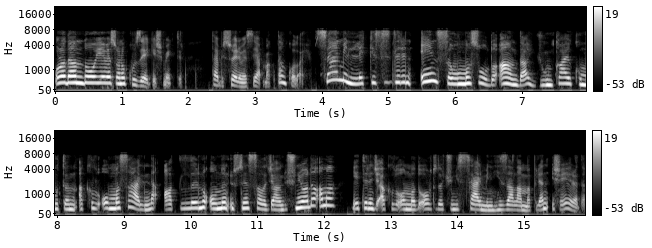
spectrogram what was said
oradan doğuya ve sonra kuzeye geçmektir. Tabi söylemesi yapmaktan kolay. Selmi lekesizlerin en savunması olduğu anda Yunkai komutanın akıllı olması halinde atlılarını onların üstüne salacağını düşünüyordu ama yeterince akıllı olmadığı ortada çünkü Selmi'nin hizalanma planı işe yaradı.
